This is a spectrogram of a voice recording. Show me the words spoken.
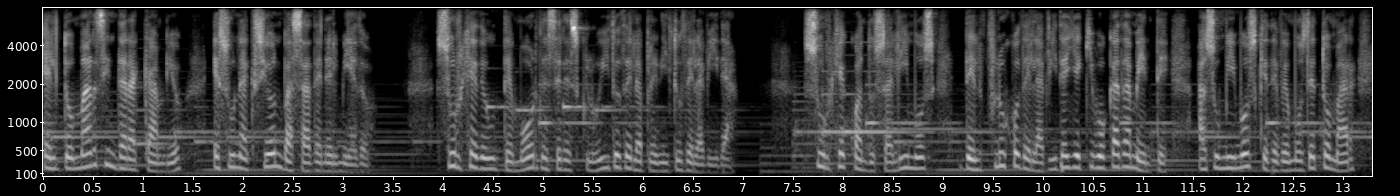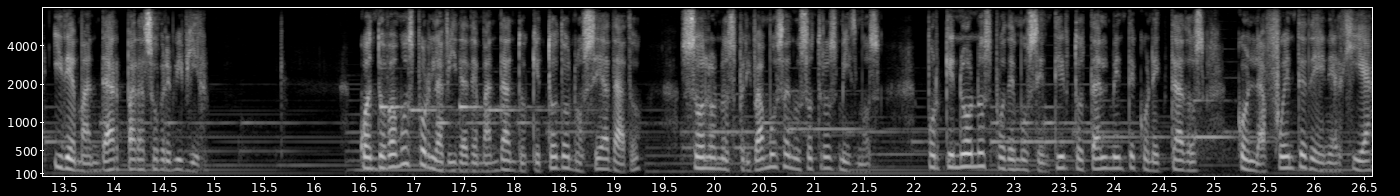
El tomar sin dar a cambio es una acción basada en el miedo. Surge de un temor de ser excluido de la plenitud de la vida. Surge cuando salimos del flujo de la vida y equivocadamente asumimos que debemos de tomar y demandar para sobrevivir. Cuando vamos por la vida demandando que todo nos sea dado, solo nos privamos a nosotros mismos, porque no nos podemos sentir totalmente conectados con la fuente de energía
